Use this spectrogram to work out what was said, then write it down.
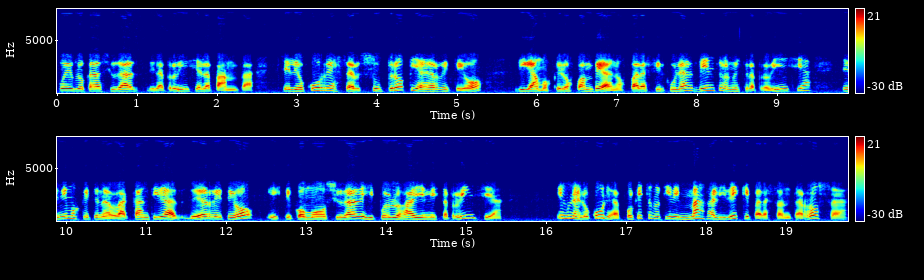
pueblo, cada ciudad de la provincia de La Pampa se le ocurre hacer su propia RTO, digamos que los pampeanos para circular dentro de nuestra provincia tenemos que tener la cantidad de RTO este, como ciudades y pueblos hay en esta provincia. Es una locura, porque esto no tiene más validez que para Santa Rosa.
